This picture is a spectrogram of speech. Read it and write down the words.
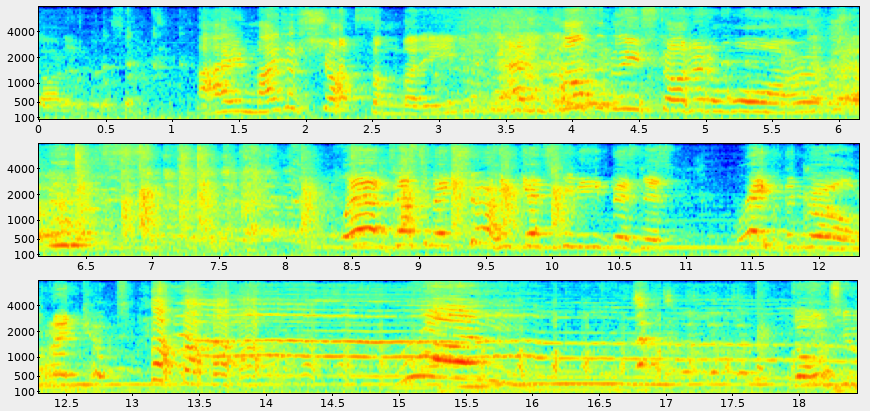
darling. Listen. I might have shot somebody and possibly started a war. Well, just to make sure he gets me mean business, rape the girl, Redcoat. Run! Don't you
